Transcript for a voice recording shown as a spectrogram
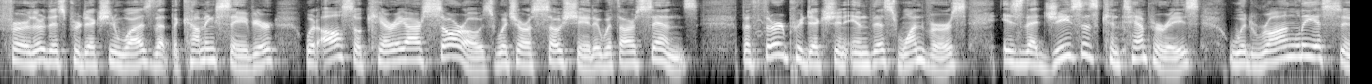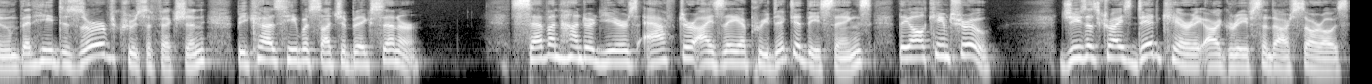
Further, this prediction was that the coming Savior would also carry our sorrows, which are associated with our sins. The third prediction in this one verse is that Jesus' contemporaries would wrongly assume that he deserved crucifixion because he was such a big sinner. 700 years after Isaiah predicted these things, they all came true. Jesus Christ did carry our griefs and our sorrows.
